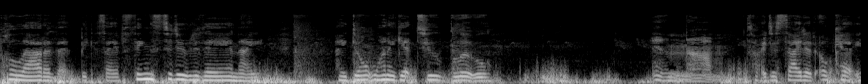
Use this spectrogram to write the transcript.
pull out of it because I have things to do today and I I don't want to get too blue. And um, so I decided, okay,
